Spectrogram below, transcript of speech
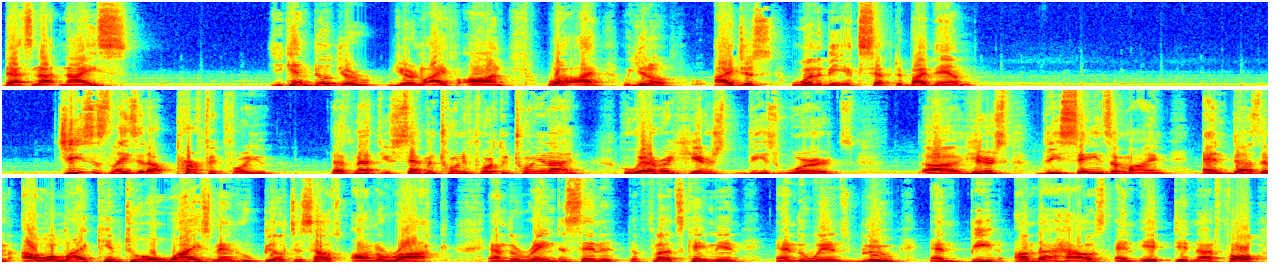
that's not nice. You can't build your, your life on, well, I, you know, I just want to be accepted by them. Jesus lays it out perfect for you. That's Matthew 7 24 through 29. Whoever hears these words, uh, here's these sayings of mine and does them, I will like him to a wise man who built his house on a rock. And the rain descended, the floods came in, and the winds blew and beat on the house, and it did not fall,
